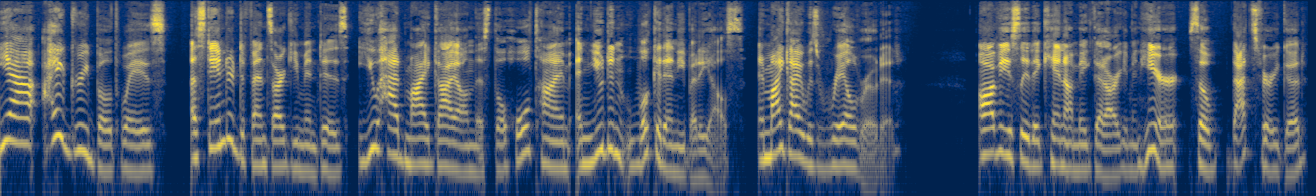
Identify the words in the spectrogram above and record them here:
Yeah, I agree both ways. A standard defense argument is you had my guy on this the whole time and you didn't look at anybody else, and my guy was railroaded. Obviously, they cannot make that argument here, so that's very good.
